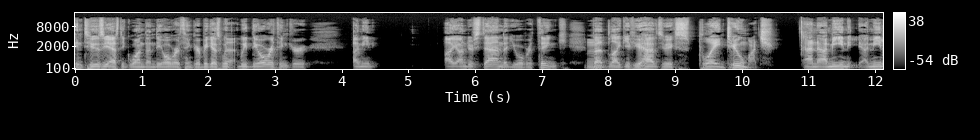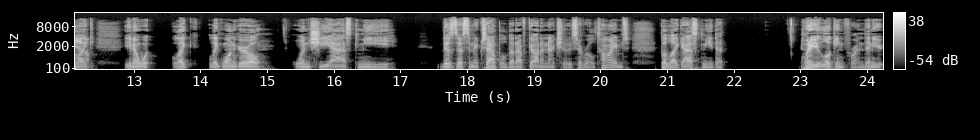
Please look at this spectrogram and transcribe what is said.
enthusiastic one than the overthinker because with Yeah. with the overthinker, I mean, I understand that you overthink, Mm. but like if you have to explain too much, and I mean, I mean, Yeah. like you know what, like like one girl when she asked me, this is just an example that I've gotten actually several times, but like asked me that. What are you looking for? And then you,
